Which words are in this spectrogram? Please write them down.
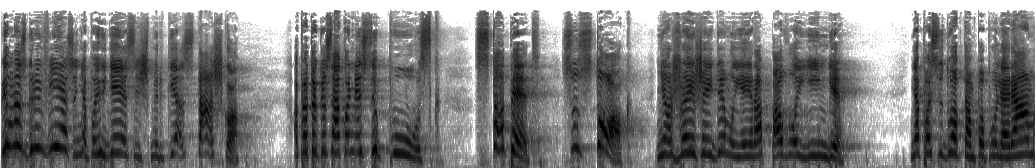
pilnas grįvėsių, nepajudėjęs iš mirties taško. Apie tokius sako, nesipūsk, stop it, sustok, nežai žaidimų, jie yra pavojingi. Nepasiduok tam populiariam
